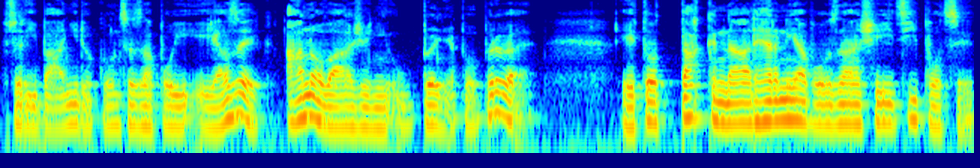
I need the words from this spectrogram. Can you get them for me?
při líbání dokonce zapojí i jazyk. Ano, vážení, úplně poprvé. Je to tak nádherný a povznášející pocit,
